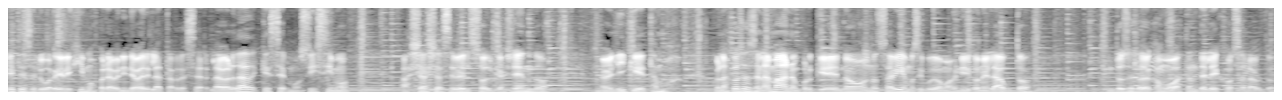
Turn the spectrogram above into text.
Este es el lugar que elegimos para venir a ver el atardecer. La verdad que es hermosísimo. Allá ya se ve el sol cayendo. que estamos con las cosas en la mano porque no, no sabíamos si podíamos venir con el auto. Entonces lo dejamos bastante lejos al auto.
